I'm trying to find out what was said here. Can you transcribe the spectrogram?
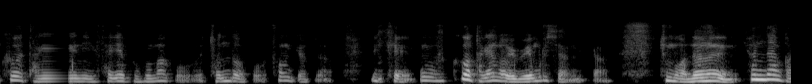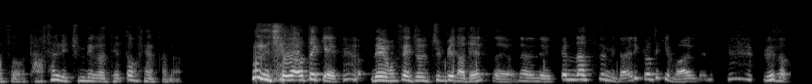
그거 당연히 세계 복음하고 전도고 성교죠. 이렇게 어, 그건 당연한 거왜 물으시지 않습니까? 주모가 너는 현장 가서 다 살릴 준비가 됐다고 생각하나? 근데 제가 어떻게 네 목사님 저 준비 다 됐어요. 네, 네 끝났습니다. 이렇게 어떻게 말을 되나? 그래서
